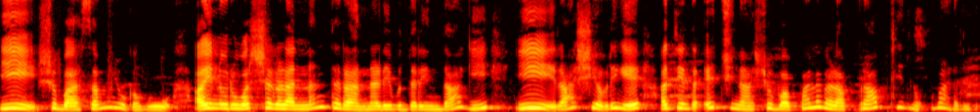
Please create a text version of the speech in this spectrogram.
ಈ ಶುಭ ಸಂಯೋಗವು ಐನೂರು ವರ್ಷಗಳ ನಂತರ ನಡೆಯುವುದರಿಂದಾಗಿ ಈ ರಾಶಿಯವರಿಗೆ ಅತ್ಯಂತ ಹೆಚ್ಚಿನ ಶುಭ ಫಲಗಳ ಪ್ರಾಪ್ತಿಯನ್ನು ಮಾಡಲಿದೆ.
